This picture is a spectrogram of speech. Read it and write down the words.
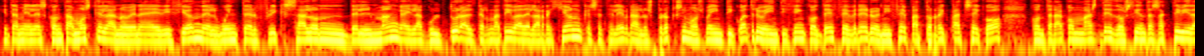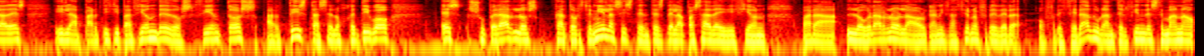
Y también les contamos que la novena edición del Winter Freak Salon del manga y la cultura alternativa de la región, que se celebra los próximos 24 y 25 de febrero en IFEPA Torrec Pacheco, contará con más de 200 actividades y la participación de 200 artistas. El objetivo es superar los 14.000 asistentes de la pasada edición. Para lograrlo, la organización ofrecerá durante el fin de semana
